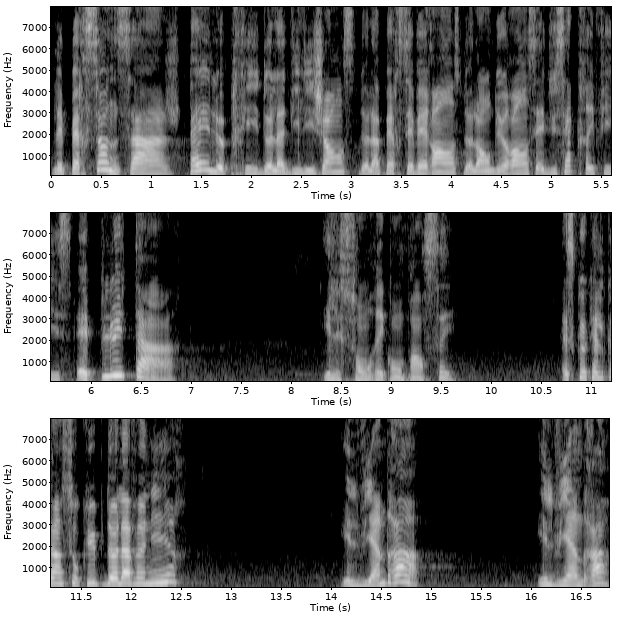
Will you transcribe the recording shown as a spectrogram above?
Les personnes sages paient le prix de la diligence, de la persévérance, de l'endurance et du sacrifice, et plus tard, ils sont récompensés. Est-ce que quelqu'un s'occupe de l'avenir? Il viendra. Il viendra.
